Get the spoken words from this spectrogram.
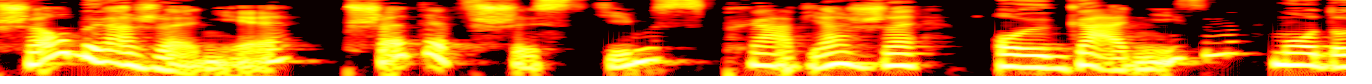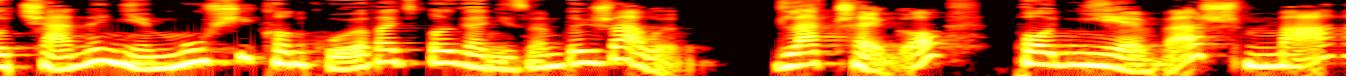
Przeobrażenie przede wszystkim sprawia, że organizm młodociany nie musi konkurować z organizmem dojrzałym. Dlaczego? Ponieważ ma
